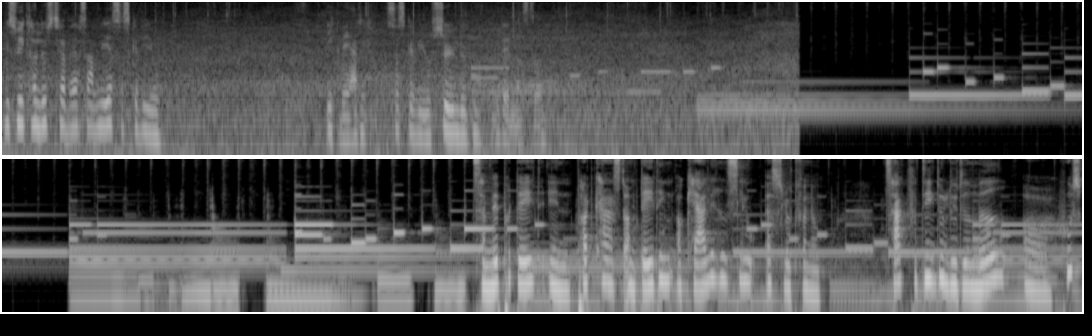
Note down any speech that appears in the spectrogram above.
hvis vi ikke har lyst til at være sammen mere, så skal vi jo ikke være det. Så skal vi jo søge lykken et andet sted. Tag med på date, en podcast om dating og kærlighedsliv er slut for nu. Tak fordi du lyttede med, og husk,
